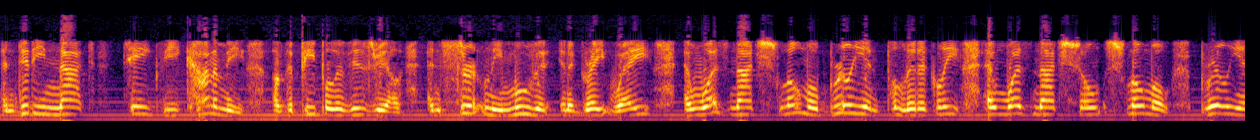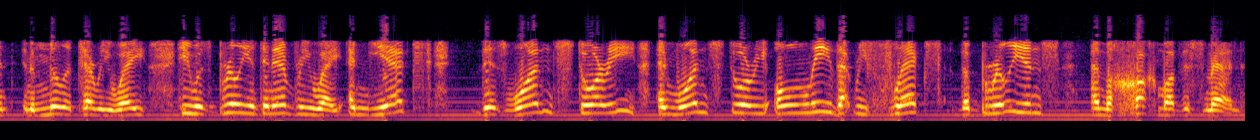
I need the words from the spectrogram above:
And did he not take the economy of the people of Israel and certainly move it in a great way? And was not Shlomo brilliant politically? And was not Shlomo brilliant in a military way? He was brilliant in every way. And yet, there's one story and one story only that reflects the brilliance and the chachma of this man.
